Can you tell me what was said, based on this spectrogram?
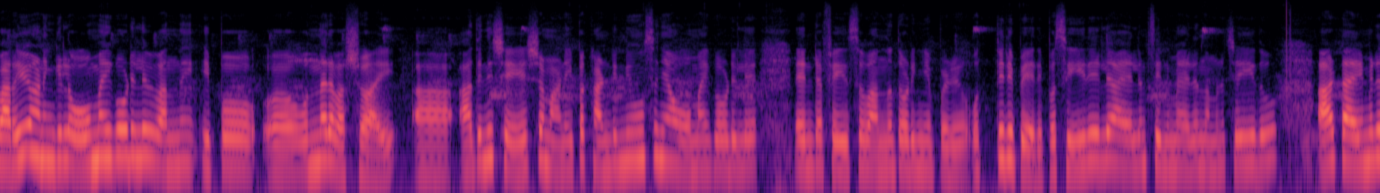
പറയുവാണെങ്കിൽ ഓ മൈ ഗോഡിൽ വന്ന് ഇപ്പോൾ ഒന്നര വർഷമായി. അതിന് ശേഷമാണ് ഇപ്പോൾ കണ്ടിന്യൂസ് ഞാൻ ഓ മൈ ഗോഡിൽ എന്റെ ഫേസ് വന്നു തുടങ്ങിയപ്പോൾ ഒത്തിരി പേര് ഇപ്പോൾ സീരിയലായാലും സിനിമയായാലും നമ്മൾ ചെയ്തു. ആ ടൈമിൽ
